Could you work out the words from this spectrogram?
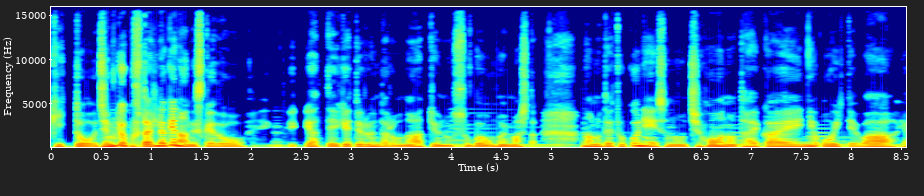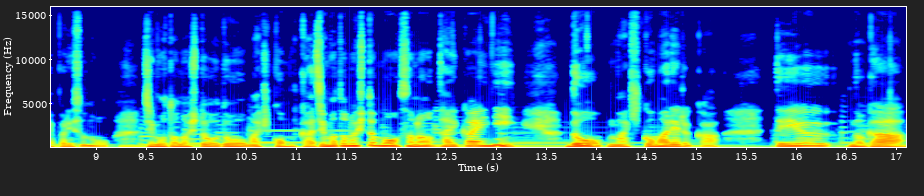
きっと事務局2人だけなんですけどやっていけてるんだろうなっていうのをすごい思いましたなので特にその地方の大会においてはやっぱりその地元の人をどう巻き込むか地元の人もその大会にどう巻き込まれるかっていうのが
